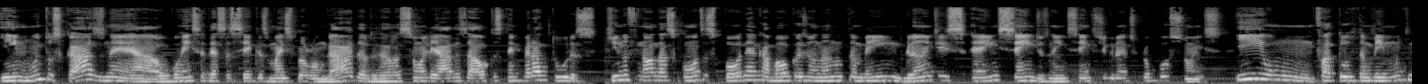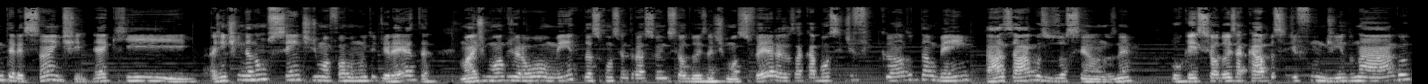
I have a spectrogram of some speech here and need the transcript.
E em muitos casos, né, a ocorrência dessas secas mais prolongadas, elas são aliadas a altas temperaturas, que no final das contas podem acabar ocasionando também grandes é, incêndios, né, incêndios de grandes proporções. E um fator também muito interessante é que a gente ainda não sente de uma forma muito direta, mas de modo geral o aumento das concentrações de CO2 na atmosfera, elas acabam acidificando também as águas dos oceanos, né? Porque esse CO2 acaba se difundindo na água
